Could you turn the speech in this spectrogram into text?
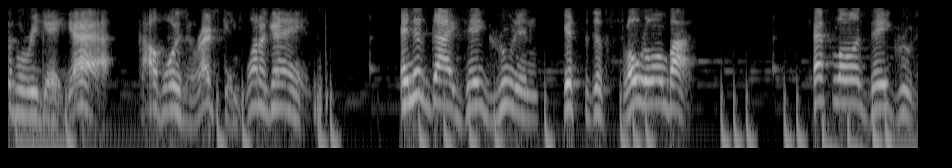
rivalry game. Yeah, Cowboys and Redskins. What a game. And this guy, Jay Gruden, gets to just float on by. Teflon Jay Gruden.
